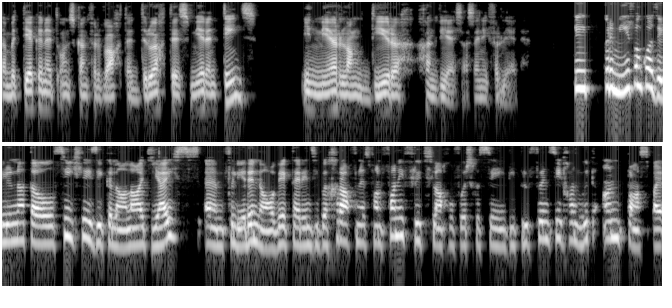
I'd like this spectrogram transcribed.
dan beteken dit ons kan verwag dat droogtes meer intens en meer lankdurig gaan wees as in die verlede. Die premier van KwaZulu-Natal, Sihle Zikalala, het juis um, verlede naweek tydens die begrafnis van van die vloedslagoffers gesê die provinsie gaan moet aanpas by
